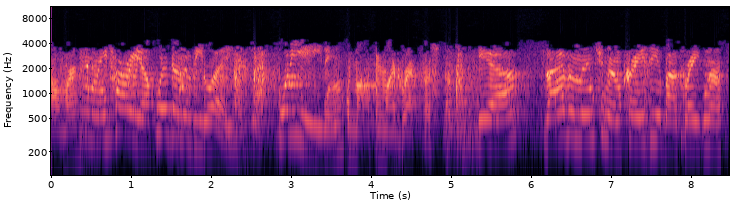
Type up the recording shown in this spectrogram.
Homer. Henry, hurry up. We're going to be late. What are you eating? My, my breakfast. Yeah? Did I ever mention I'm crazy about grape nuts?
